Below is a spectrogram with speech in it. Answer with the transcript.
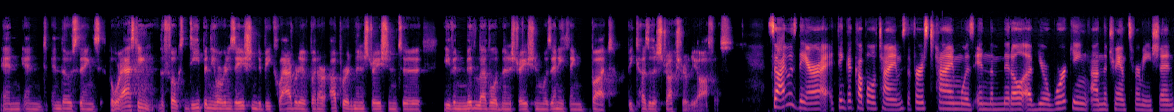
and and and those things but we're asking the folks deep in the organization to be collaborative but our upper administration to even mid-level administration was anything but because of the structure of the office so I was there, I think, a couple of times. The first time was in the middle of your working on the transformation.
